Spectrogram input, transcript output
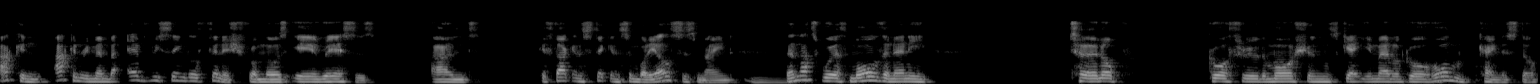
I can I can remember every single finish from those A races, and if that can stick in somebody else's mind, mm. then that's worth more than any turn up, go through the motions, get your medal, go home kind of stuff.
